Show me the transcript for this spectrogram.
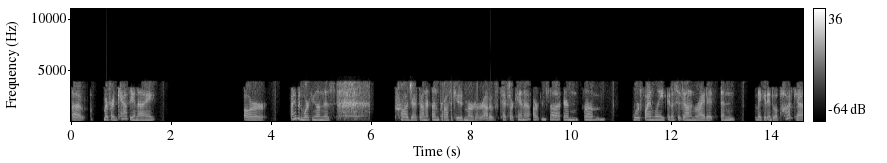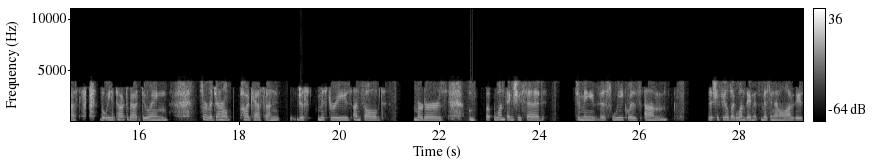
Uh, my friend Kathy and I are. I've been working on this project on an unprosecuted murder out of Texarkana, Arkansas, and um, we're finally going to sit down and write it and make it into a podcast. But we had talked about doing sort of a general podcast on just mysteries, unsolved murders. But one thing she said to me this week was um, that she feels like one thing that's missing on a lot of these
